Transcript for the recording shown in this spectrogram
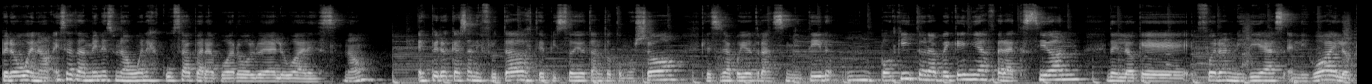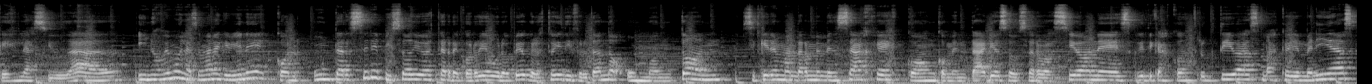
Pero bueno, esa también es una buena excusa para poder volver a lugares, ¿no? Espero que hayan disfrutado este episodio tanto como yo, que les haya podido transmitir un poquito, una pequeña fracción de lo que fueron mis días en Lisboa y lo que es la ciudad. Y nos vemos la semana que viene con un tercer episodio de este recorrido europeo que lo estoy disfrutando un montón. Si quieren mandarme mensajes con comentarios, observaciones, críticas constructivas, más que bienvenidas,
